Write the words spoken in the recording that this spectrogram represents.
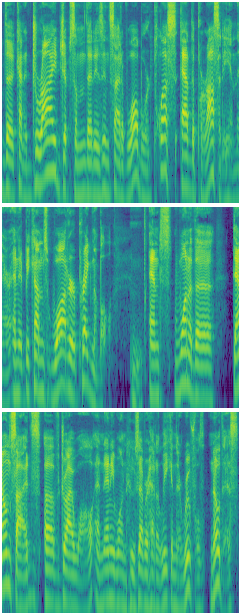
the kind of dry gypsum that is inside of wallboard, plus add the porosity in there, and it becomes water pregnable. And one of the downsides of drywall, and anyone who's ever had a leak in their roof will know this,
